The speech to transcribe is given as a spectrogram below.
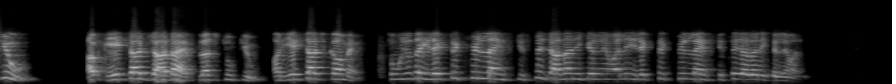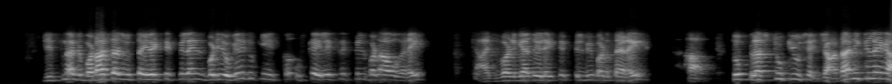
क्यू अब ये चार्ज ज़्यादा है प्लस टू क्यू और ये चार्ज कम है। तो मुझे तो इलेक्ट्रिक फ़ील्ड लाइंस किससे ज़्यादा निकलने वाली? इलेक्ट्रिक फ़ील्ड लाइंस किससे ज़्यादा निकलने वाली? जितना जो बड़ा चार्ज उतना इलेक्ट्रिक फ़ील्ड लाइन बड़ी होगी क्योंकि उसका इलेक्ट्रिक फ़ील्ड बड़ा होगा राइट चार्ज बढ़ गया तो इलेक्ट्रिक फ़ील्ड भी बढ़ता है राइट हाँ तो प्लस टू क्यू से ज़्यादा निकलेगा।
